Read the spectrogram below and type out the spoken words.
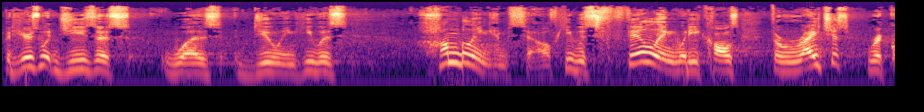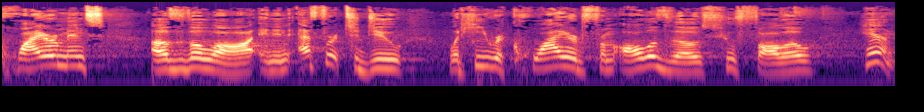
But here's what Jesus was doing He was humbling himself, he was filling what he calls the righteous requirements of the law in an effort to do what he required from all of those who follow him.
